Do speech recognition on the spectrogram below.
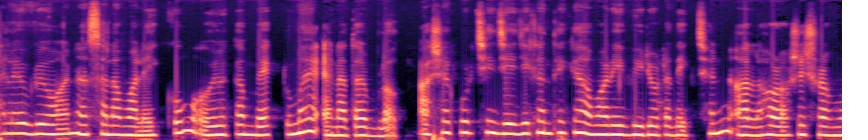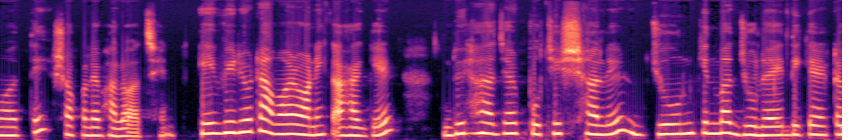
হ্যালো এভরিওয়ান, আসসালামু আলাইকুম। Welcome back to my another blog. আশা করছি যে যেখান থেকে আমার এই ভিডিওটা দেখছেন, আল্লাহর অশেষ রহমতে সকলে ভালো আছেন। এই ভিডিওটা আমার অনেক আগের, দুই হাজার পঁচিশ সালের জুন কিংবা জুলাইয়ের দিকের একটা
